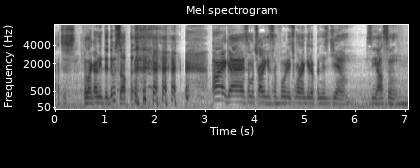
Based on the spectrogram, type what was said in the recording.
I just feel like I need to do something. All right guys I'm gonna try to get some footage when I get up in this gym. See y'all soon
